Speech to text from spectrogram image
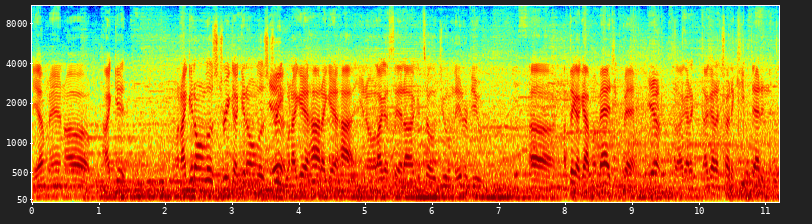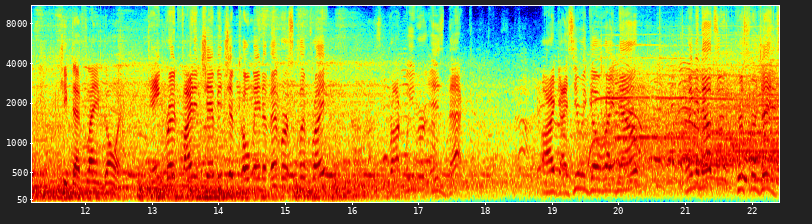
Yeah, man. Uh, I get when I get on a little streak, I get on a little streak. Yeah. When I get hot, I get hot. You know, like I said, like I told you in the interview, uh, I think I got my magic back. Yeah. So I gotta, I gotta try to keep that in, keep that flame going. Gamebred Fighting Championship co-main event versus Cliff Wright. Brock Weaver is back. All right, guys, here we go right now. Ring announcer, Christopher James.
